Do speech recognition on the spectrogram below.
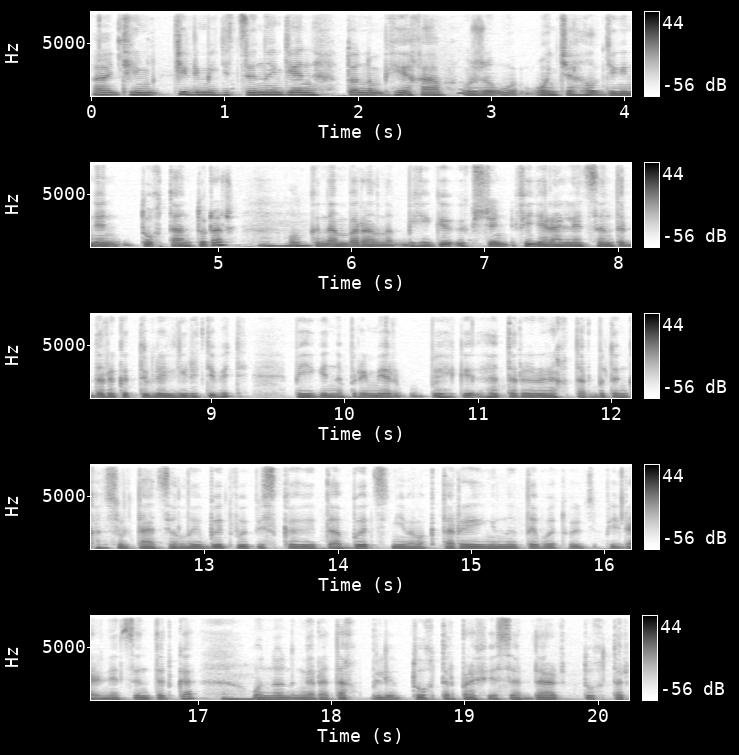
Телемедицина ден тоны бихега уже онча жыл дегенен тухтан турар. Ол кынан баралы биһиге үксүн федеральный центрдары тибит. Биһиге, например, биһиге хатырырахтар бутын консультациялы быт, выписка ыта быт, снимактары ыңыны быт быт федеральный центрга. Онун ыңыратах биле тухтар профессордар, тухтар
